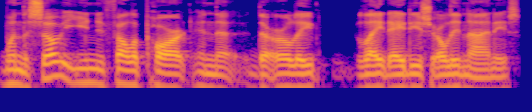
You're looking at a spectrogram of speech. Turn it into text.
when the Soviet Union fell apart in the, the early late 80s, early 90s,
